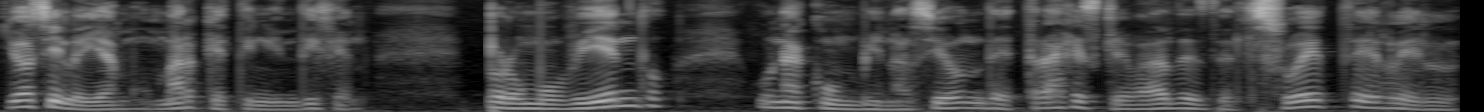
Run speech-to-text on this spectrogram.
Yo así le llamo, marketing indígena, promoviendo una combinación de trajes que va desde el suéter, el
